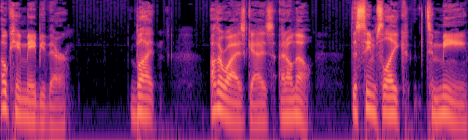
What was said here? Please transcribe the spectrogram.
okay, maybe there, but otherwise, guys, I don't know. This seems like to me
